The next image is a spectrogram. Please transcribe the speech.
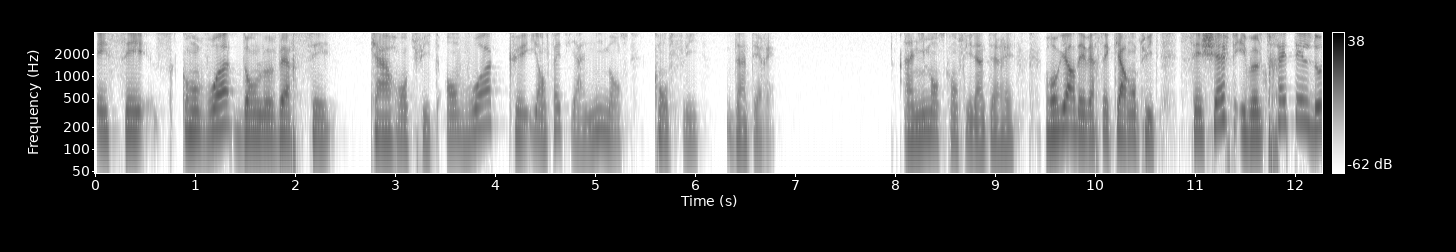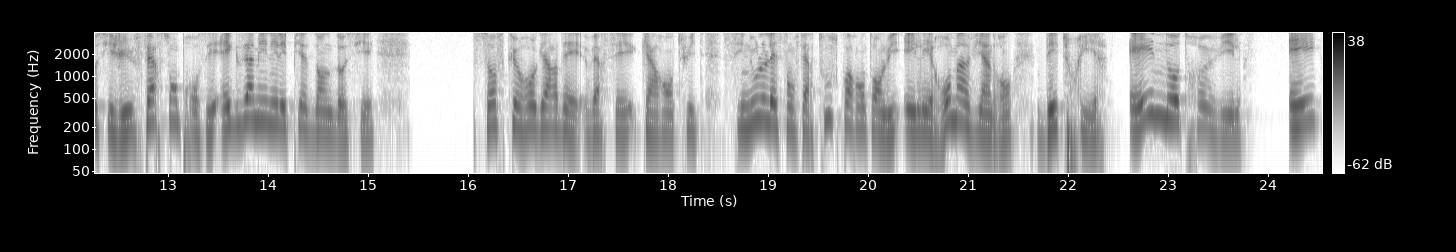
Et c'est ce qu'on voit dans le verset 48. On voit qu'en fait, il y a un immense conflit d'intérêts un immense conflit d'intérêts. Regardez verset 48. Ces chefs, ils veulent traiter le dossier faire son procès, examiner les pièces dans le dossier. Sauf que regardez verset 48. Si nous le laissons faire, tous croiront en lui, et les Romains viendront détruire et notre ville et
